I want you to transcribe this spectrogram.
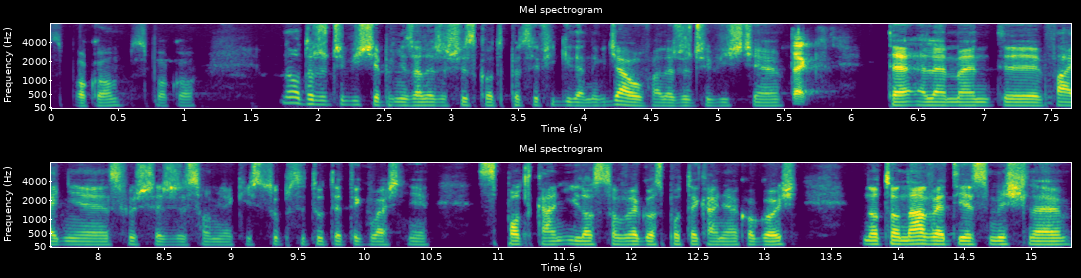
Spoko, spoko. No to rzeczywiście pewnie zależy wszystko od specyfiki danych działów, ale rzeczywiście tak. te elementy fajnie słyszę, że są jakieś substytuty tych właśnie spotkań i losowego spotykania kogoś. No to nawet jest, myślę,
